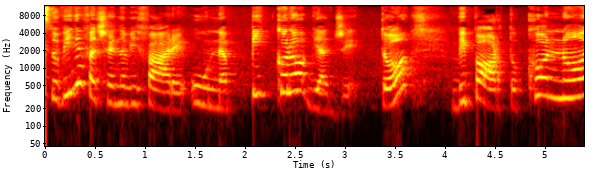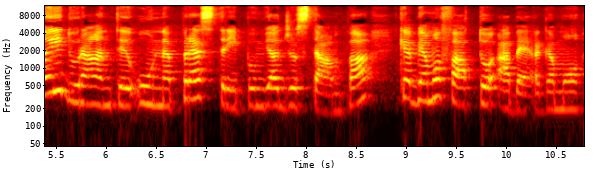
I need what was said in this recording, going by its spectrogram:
questo video facendovi fare un piccolo viaggetto vi porto con noi durante un press trip, un viaggio stampa che abbiamo fatto a Bergamo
